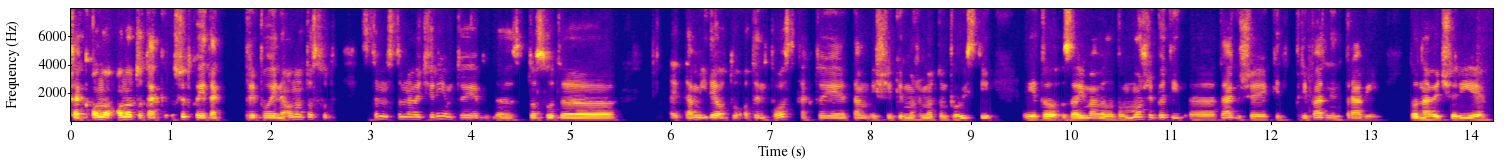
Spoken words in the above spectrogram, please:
Tak ono, ono to tak, všetko je tak prepojené. Ono to sú, s tým, s tým na večeriem, to je, to sú, to, tam ide o, to, o ten post, tak to je tam ešte, keď môžeme o tom povisti, je to zaujímavé, lebo môže byť uh, tak, že keď prípadne praví to na večerie,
